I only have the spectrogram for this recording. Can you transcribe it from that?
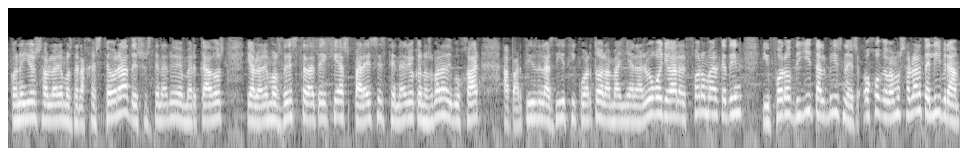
Con ellos hablaremos de la gestora, de su escenario de mercados y hablaremos de estrategias para ese escenario que nos van a dibujar a partir de las diez y cuarto de la mañana. Luego llegará el Foro Marketing y Foro Digital Business. Ojo que vamos a hablar de Libra,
